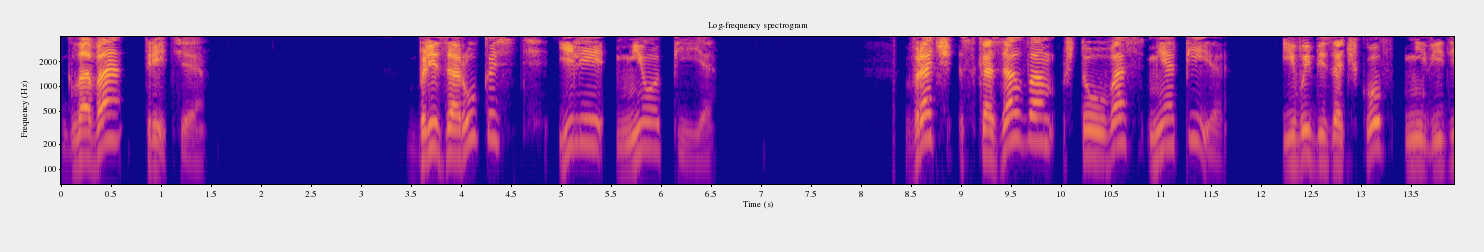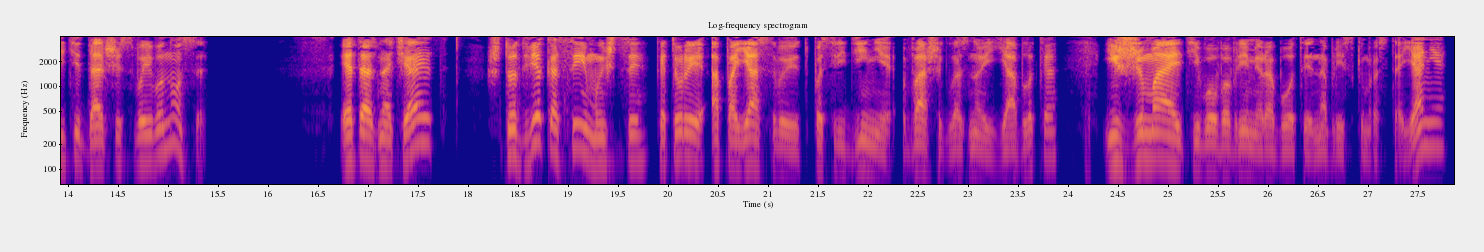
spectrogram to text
Глава третья. Близорукость или миопия. Врач сказал вам, что у вас миопия, и вы без очков не видите дальше своего носа. Это означает, что две косые мышцы, которые опоясывают посредине ваше глазное яблоко и сжимают его во время работы на близком расстоянии,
